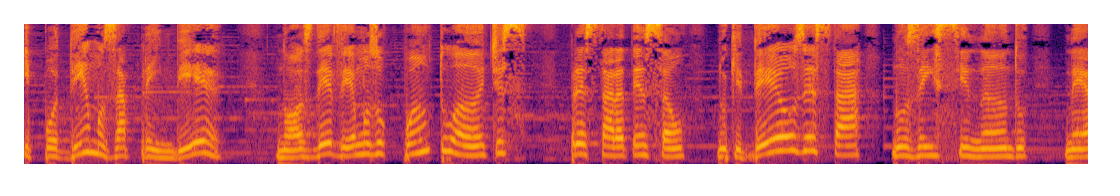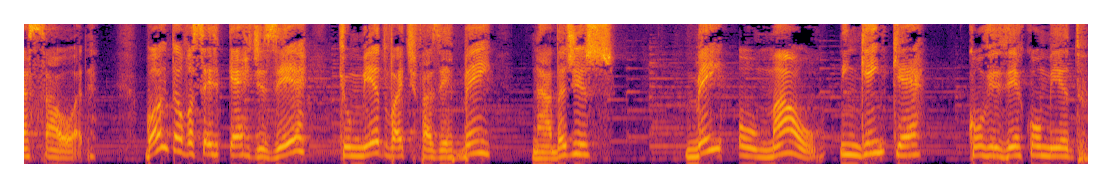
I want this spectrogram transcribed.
e podemos aprender, nós devemos o quanto antes prestar atenção no que Deus está nos ensinando nessa hora. Bom, então você quer dizer que o medo vai te fazer bem? Nada disso. Bem ou mal, ninguém quer conviver com medo.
